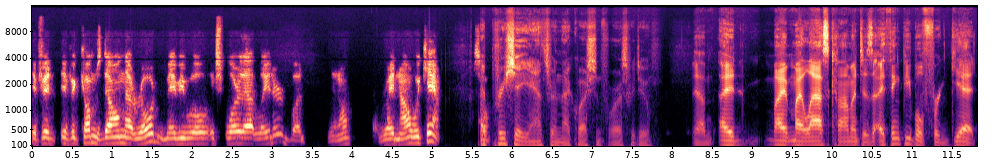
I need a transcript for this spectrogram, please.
if it if it comes down that road, maybe we'll explore that later. But you know, right now we can't. So. I appreciate you answering that question for us. We do. Yeah, I my my last comment is I think people forget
